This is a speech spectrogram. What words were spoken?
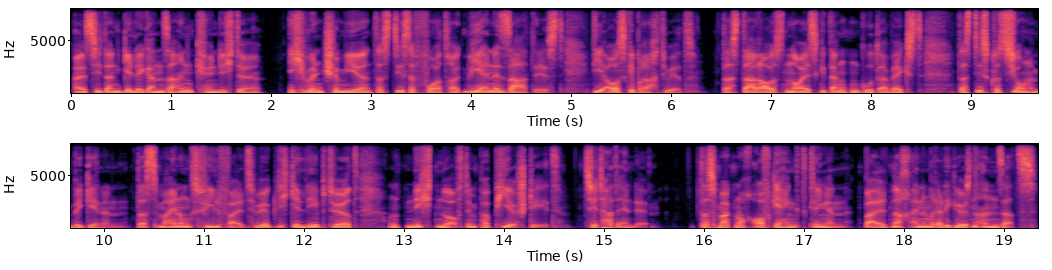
als sie Daniele Ganser ankündigte, ich wünsche mir, dass dieser Vortrag wie eine Saat ist, die ausgebracht wird dass daraus neues Gedankengut erwächst, dass Diskussionen beginnen, dass Meinungsvielfalt wirklich gelebt wird und nicht nur auf dem Papier steht. Zitat Ende. Das mag noch aufgehängt klingen, bald nach einem religiösen Ansatz.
